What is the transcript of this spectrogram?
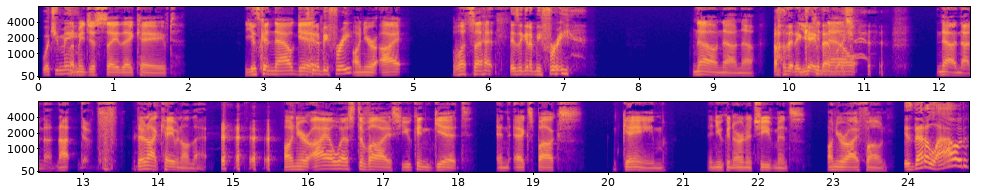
What you mean? Let me just say they caved. You It's can gonna- now get. it's gonna be free. on your i. What's that? Is it gonna be free? No, no, no, oh, they didn't You cave can that now- much. no, no, no. Not they're not caving on that. on your iOS device, you can get an Xbox game, and you can earn achievements on your iPhone. Is that allowed?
